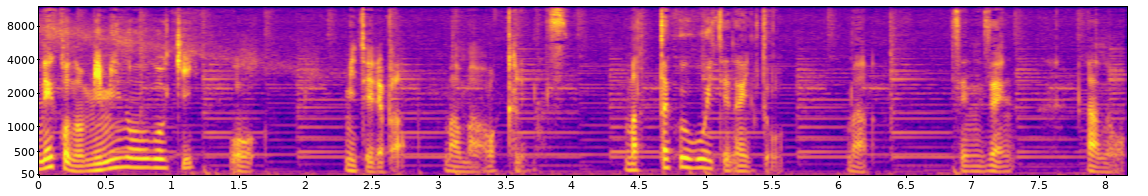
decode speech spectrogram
猫の耳の動きを見てればまあまあ分かります。全く動いてないとまあ全然あの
